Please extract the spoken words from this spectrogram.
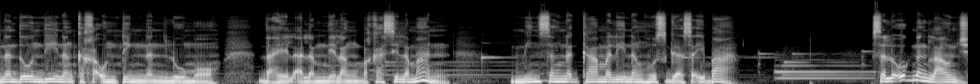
Nandoon din ang kakaunting nanlumo dahil alam nilang baka sila man minsang nagkamali ng husga sa iba. Sa loob ng lounge,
